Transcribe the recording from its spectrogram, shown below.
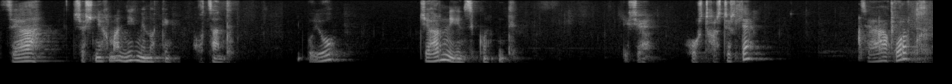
За шашных маань 1 минутын хугацаанд буюу 61 секундэд тийшээ хөөрч гарч ирлээ. За 3 дахь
